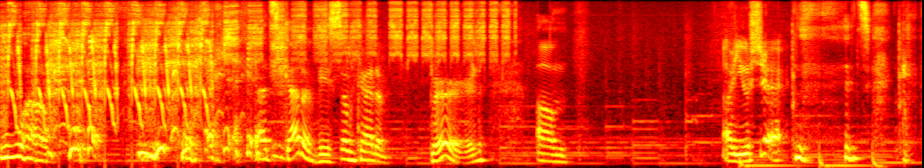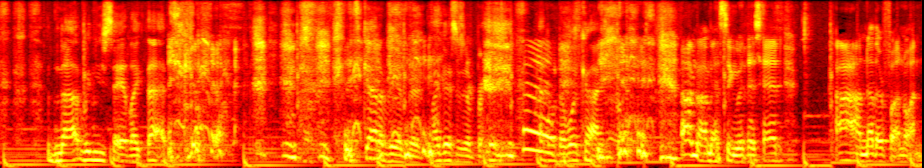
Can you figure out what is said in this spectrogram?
whoa. That's gotta be some kind of bird. Um, Are you sure? it's not when you say it like that. it's gotta be a bird. My guess is a bird. I don't know what kind, but I'm not messing with this head. Ah, another fun one.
